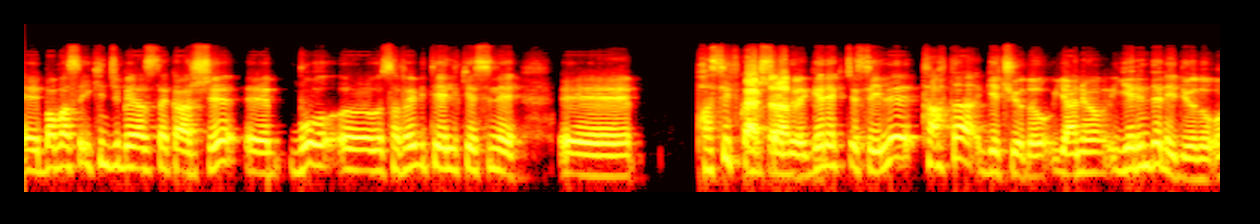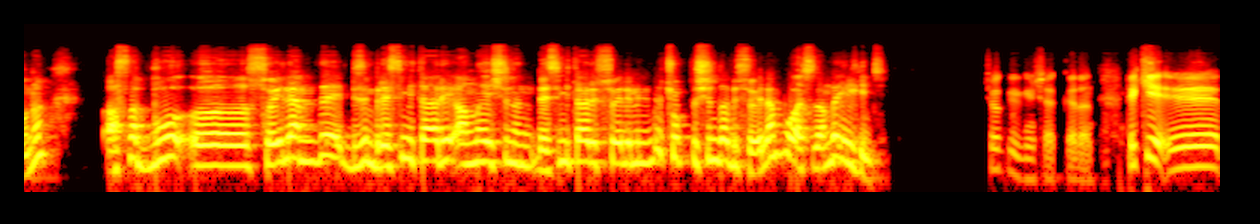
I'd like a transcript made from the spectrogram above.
e, babası ikinci Beyazıt'a karşı e, bu e, Safevi tehlikesini e, pasif karşıladığı gerekçesiyle tahta geçiyordu. Yani yerinden ediyordu onu. Aslında bu e, söylem de bizim resmi tarih anlayışının, resmi tarih söyleminin de çok dışında bir söylem. Bu açıdan da ilginç. Çok ilginç hakikaten. Peki e,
